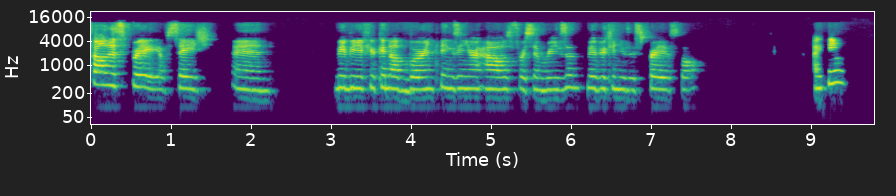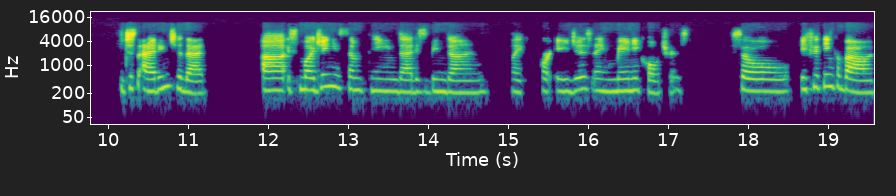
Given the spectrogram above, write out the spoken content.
found a spray of sage and maybe if you cannot burn things in your house for some reason, maybe you can use a spray as well. I think just adding to that, uh, smudging is something that has been done like for ages in many cultures. So if you think about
